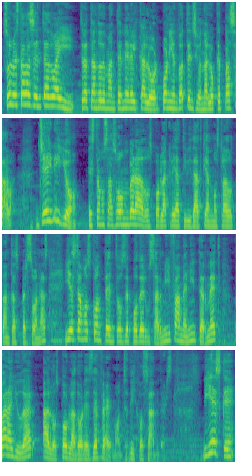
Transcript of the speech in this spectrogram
Solo estaba sentado ahí tratando de mantener el calor, poniendo atención a lo que pasaba. Jane y yo estamos asombrados por la creatividad que han mostrado tantas personas y estamos contentos de poder usar mi fama en Internet para ayudar a los pobladores de Vermont, dijo Sanders. Y es que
